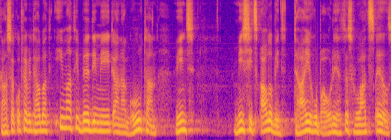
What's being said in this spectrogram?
განსაკუთრებით ალბათ იმათი ბედი მიიტანა გულთან, ვინც მისი წყალობით დაიღუპა 2008 წელს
